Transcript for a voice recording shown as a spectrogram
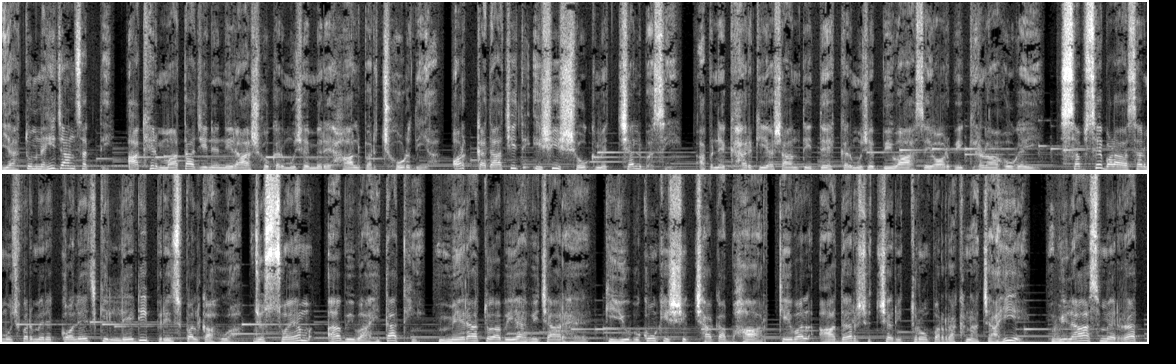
यह तुम नहीं जान सकती। आखिर माता जी ने निराश होकर मुझे मेरे हाल पर छोड़ दिया और कदाचित इसी शोक में चल बसी। अपने घर की अशांति देखकर मुझे विवाह से और भी घृणा हो गई। सबसे बड़ा असर मुझ पर मेरे कॉलेज की लेडी प्रिंसिपल का हुआ, जो स्वयं अविवाहिता थी। मेरा तो अब यह विचार है कि युवकों की शिक्षा का भार केवल आदर्श चरित्रों पर रखना चाहिए। विलास में रत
